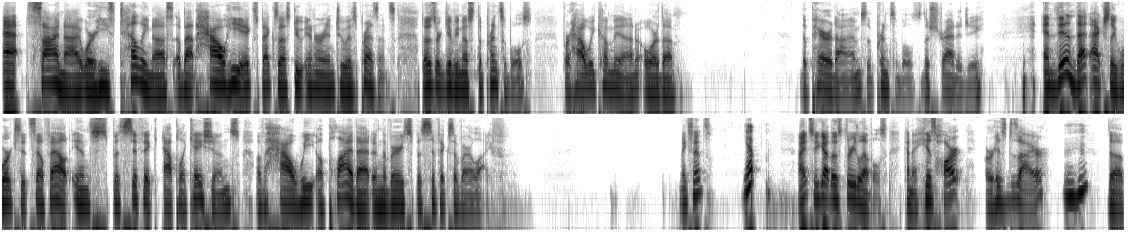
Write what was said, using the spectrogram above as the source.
at Sinai where he's telling us about how he expects us to enter into his presence. Those are giving us the principles for how we come in or the the paradigms, the principles, the strategy. And then that actually works itself out in specific applications of how we apply that in the very specifics of our life. Make sense? Yep. All right. So you got those three levels kind of his heart or his desire, mm-hmm. the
